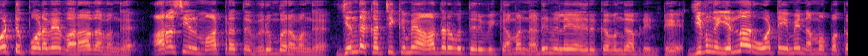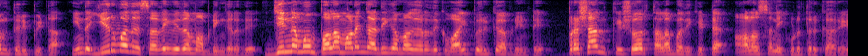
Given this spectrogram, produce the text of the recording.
ஓட்டு போடவே வராதவங்க அரசியல் மாற்றத்தை விரும்புறவங்க எந்த கட்சிக்குமே ஆதரவு தெரிவிக்காம நடுநிலையா இருக்கவங்க அப்படின்ட்டு இவங்க எல்லார் ஓட்டையுமே நம்ம பக்கம் திருப்பிட்டா இந்த இருபது சதவீதம் அப்படிங்கிறது இன்னமும் பல மடங்கு அதிகமாகிறதுக்கு வாய்ப்பு இருக்கு அப்படின்ட்டு பிரசாந்த் கிஷோர் தளபதி கிட்ட ஆலோசனை கொடுத்திருக்காரு.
